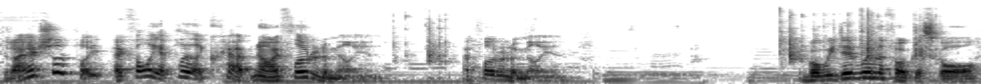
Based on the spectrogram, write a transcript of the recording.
Did I actually play? I felt like I played like crap. No, I floated a million. I floated a million. But we did win the focus goal.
